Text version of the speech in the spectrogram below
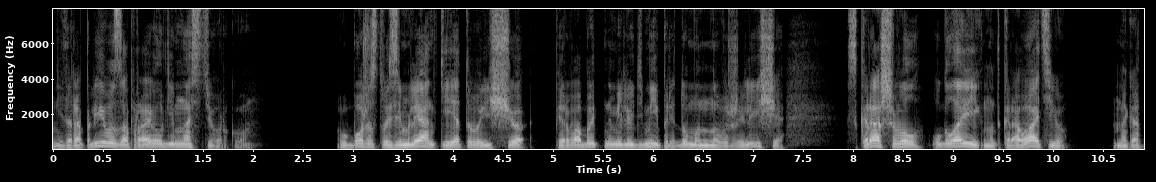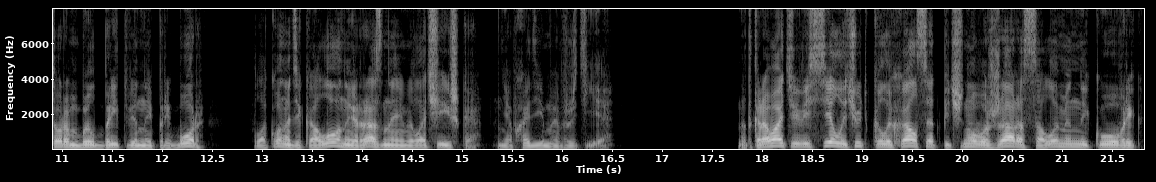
Неторопливо заправил гимнастерку. Убожество землянки этого еще первобытными людьми придуманного жилища скрашивал угловик над кроватью, на котором был бритвенный прибор — флакон одеколона и разная мелочишка, необходимая в житье. Над кроватью висел и чуть колыхался от печного жара соломенный коврик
